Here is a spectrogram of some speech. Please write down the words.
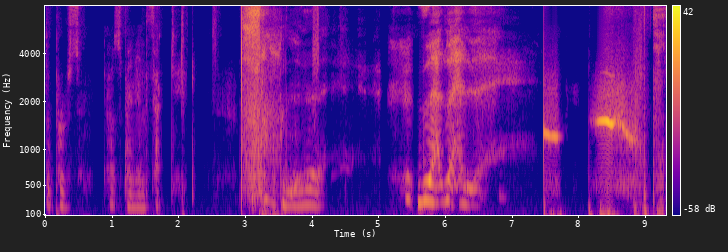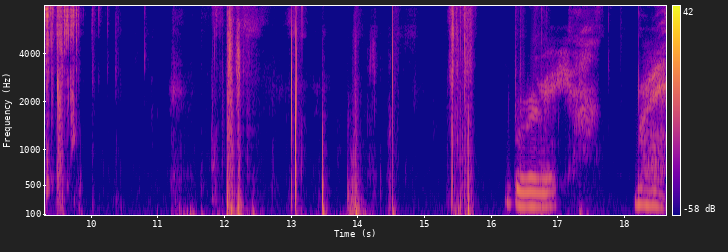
The person has been infected. Breath. Breath.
